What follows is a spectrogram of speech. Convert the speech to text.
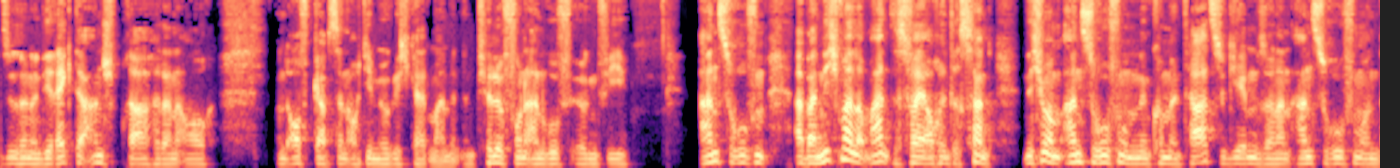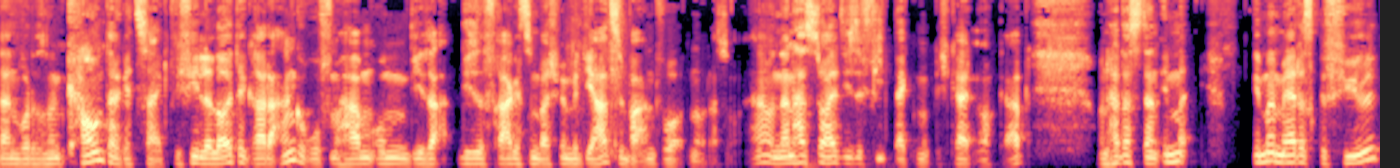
so eine direkte Ansprache dann auch. Und oft gab es dann auch die Möglichkeit, mal mit einem Telefonanruf irgendwie anzurufen, aber nicht mal um an, das war ja auch interessant, nicht mal um anzurufen, um einen Kommentar zu geben, sondern anzurufen und dann wurde so ein Counter gezeigt, wie viele Leute gerade angerufen haben, um diese, diese Frage zum Beispiel mit Ja zu beantworten oder so. Ja, und dann hast du halt diese Feedback-Möglichkeiten auch gehabt und hattest dann immer, immer mehr das Gefühl,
